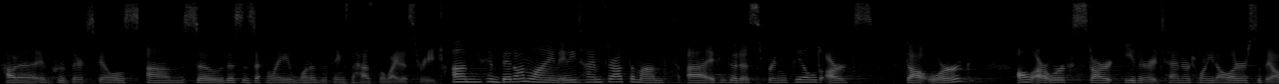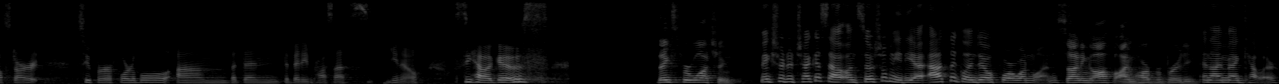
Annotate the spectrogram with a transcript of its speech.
how to improve their skills. Um, so this is definitely one of the things that has the widest reach. Um, you can bid online anytime throughout the month uh, if you go to springfieldarts.org. All artworks start either at 10 or $20, so they all start super affordable. Um, but then the bidding process, you know, we'll see how it goes. Thanks for watching. Make sure to check us out on social media at the Glendale 411. Signing off, I'm Harper Brady. And I'm Meg Keller.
